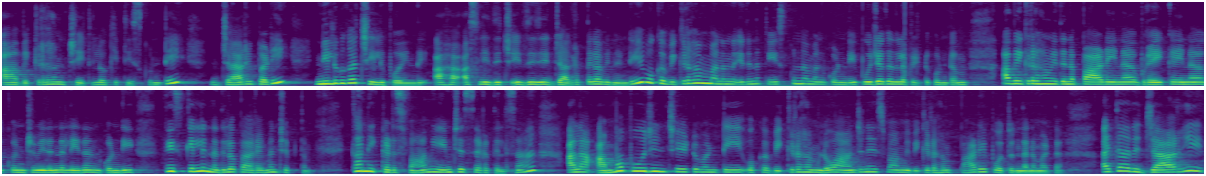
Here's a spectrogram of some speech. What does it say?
ఆ విగ్రహం చేతిలోకి తీసుకుంటే జారిపడి నిలువుగా చీలిపోయింది. ఆహా అసలు ఇది ఇది జాగ్రత్తగా వినండి. ఒక విగ్రహం మనం ఏదైనా తీసుకున్నాం అనుకోండి పూజ గదిలో పెట్టుకుంటాం ఆ విగ్రహం ఏదైనా పాడైనా బ్రేక్ అయినా కొంచెం ఏదైనా లేదనుకోండి తీసుకెళ్ళి నదిలో పారేయమని చెప్తాం. కానీ ఇక్కడ స్వామి ఏం చేశారో తెలుసా? అలా అమ్మ పూజించేటువంటి ఒక విగ్రహంలో ఆంజనేయ స్వామి విగ్రహం పాడైపోతుందన్నమాట. అయితే అది జారి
